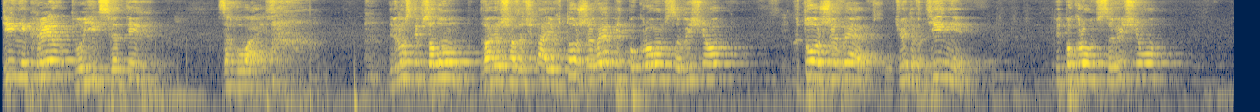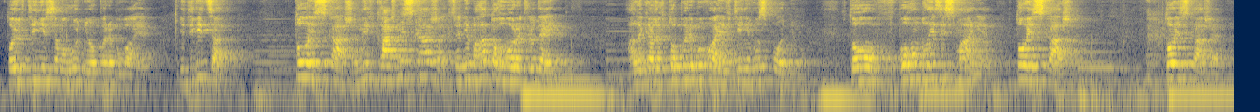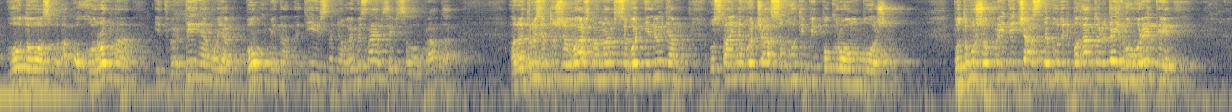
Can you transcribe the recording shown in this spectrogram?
тіні крил твоїх святих заховаюся. 90-й псалом, два вірша зачитаю. Хто живе під покровом Всевишнього? Хто живе, чуєте, в тіні під покровом Всевишнього, той в тіні всемогутнього перебуває. І дивіться, той скаже, не кожен скаже. Сьогодні багато говорить людей. Але каже, хто перебуває в тіні Господньому, хто в Богом близість має, той скаже. Той скаже «Го до Господа, охорона і твердиня моя, Бог мій, надіюсь на нього. І ми знаємо цей псалом, правда? Але, друзі, дуже важливо нам сьогодні людям останнього часу бути під покровом Божим. Бо тому що прийде час, де будуть багато людей говорити,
